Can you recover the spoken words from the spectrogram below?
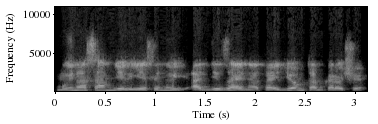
мы на самом деле, если мы от дизайна отойдем, там, короче,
